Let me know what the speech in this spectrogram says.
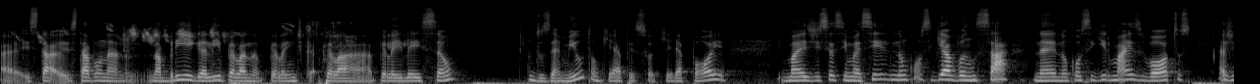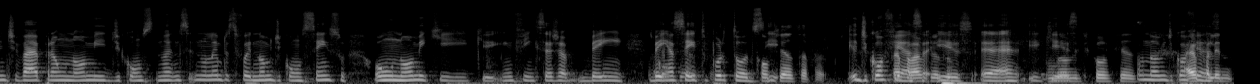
uh, está, estavam na, na briga ali pela, pela, indica, pela, pela eleição do Zé Milton, que é a pessoa que ele apoia, mas disse assim, mas se ele não conseguir avançar, né, não conseguir mais votos, a gente vai para um nome de não, não, lembro se foi nome de consenso ou um nome que, que enfim, que seja bem bem aceito por todos. Confiança. E, de confiança, isso, é, e que um nome de confiança. Um nome de confiança. Aí eu falei,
